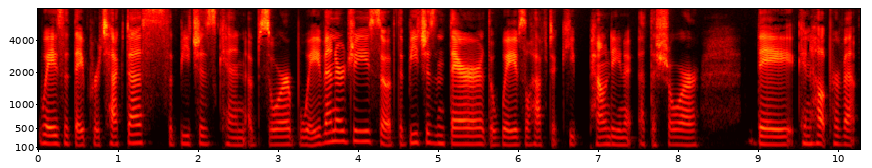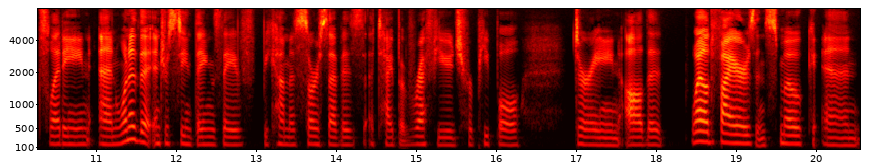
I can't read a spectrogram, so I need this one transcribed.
ways that they protect us. The beaches can absorb wave energy. So if the beach isn't there, the waves will have to keep pounding at the shore. They can help prevent flooding. And one of the interesting things they've become a source of is a type of refuge for people during all the wildfires and smoke and,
